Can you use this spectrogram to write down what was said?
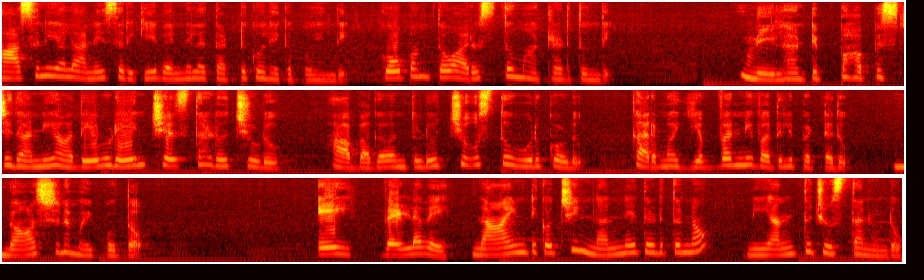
హాసిని అలా అనేసరికి వెన్నెల తట్టుకోలేకపోయింది. కోపంతో అరుస్తూ మాట్లాడుతుంది. నీలాంటి పాపిష్టి దాన్ని ఆ దేవుడు ఏం చేస్తాడో చూడు. ఆ భగవంతుడు చూస్తూ ఊరుకోడు. కర్మ ఎవ్వర్ని వదిలిపెట్టదు. నాశనమైపోతావు. ఏయ్ వెళ్ళవే. నా ఇంటికొచ్చి నన్నే తిడుతున్నావు? నీ అంతు చూస్తానుండు.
